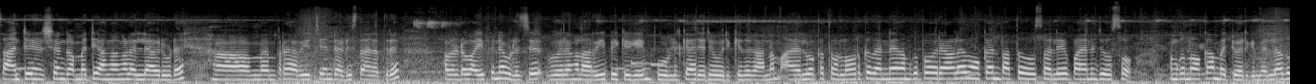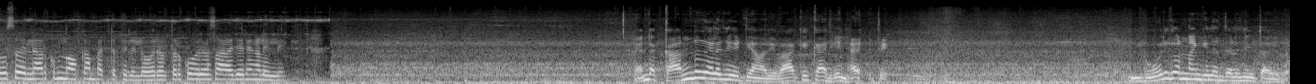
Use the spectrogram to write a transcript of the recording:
സാനിറ്റേഷൻ കമ്മിറ്റി അംഗങ്ങളെല്ലാവരുടെ മെമ്പറെ അറിയിച്ചതിന്റെ അടിസ്ഥാനത്തിൽ അവരുടെ വൈഫിനെ വിളിച്ച് വിവരങ്ങൾ അറിയിപ്പിക്കുകയും പുള്ളിക്കാചര്യം ഒരുക്കിയത് കാരണം അയൽവക്കത്തുള്ളവർക്ക് തന്നെ നമുക്കിപ്പോൾ ഒരാളെ നോക്കാൻ പത്ത് ദിവസം അല്ലെങ്കിൽ പതിനഞ്ച് ദിവസമോ നമുക്ക് നോക്കാൻ പറ്റുമായിരിക്കും. എല്ലാ ദിവസവും എല്ലാവർക്കും നോക്കാൻ പറ്റത്തില്ലല്ലോ. ഓരോരുത്തർക്കും ഓരോ സാഹചര്യങ്ങളില്ലേ. എന്റെ കണ്ണ് തെളിഞ്ഞ് കിട്ടിയാൽ മതി ബാക്കി കാര്യമായിട്ട് എനിക്ക് ഒരു കണ്ണെങ്കിലും തെളിഞ്ഞ് കിട്ടാൻ ഇത്.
